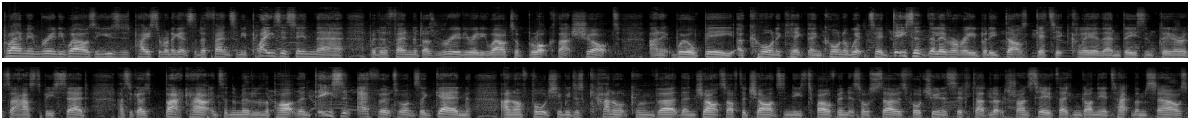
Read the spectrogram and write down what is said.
Playing him really well as he uses his pace to run against the defence. And he plays this in there. But the defender does really, really well to block that shot. And it will be a corner kick then. Corner whipped in. Decent delivery, but he does get it clear then. Decent clearance, that has to be said. As it goes back out into the middle of the park then. Decent effort once again. And unfortunately, we just cannot convert then. Chance after chance in these 12 minutes or so as Fortuna Sittard look to try and see if they can go on the attack themselves.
